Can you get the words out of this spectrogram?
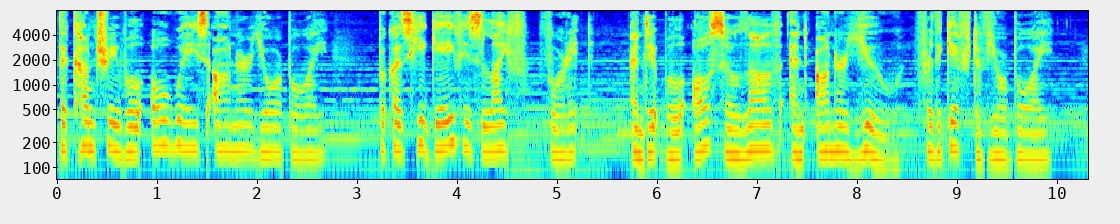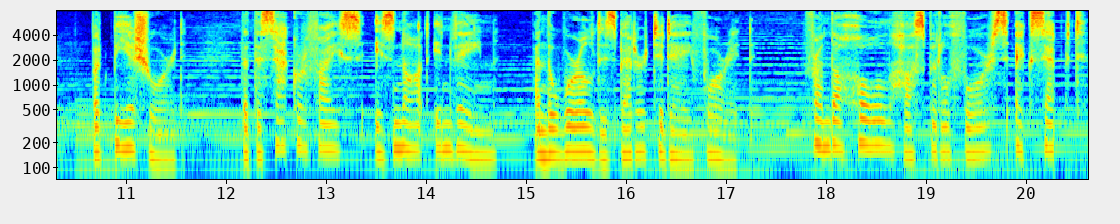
The country will always honor your boy because he gave his life for it, and it will also love and honor you for the gift of your boy. But be assured that the sacrifice is not in vain, and the world is better today for it. From the whole hospital force, accept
